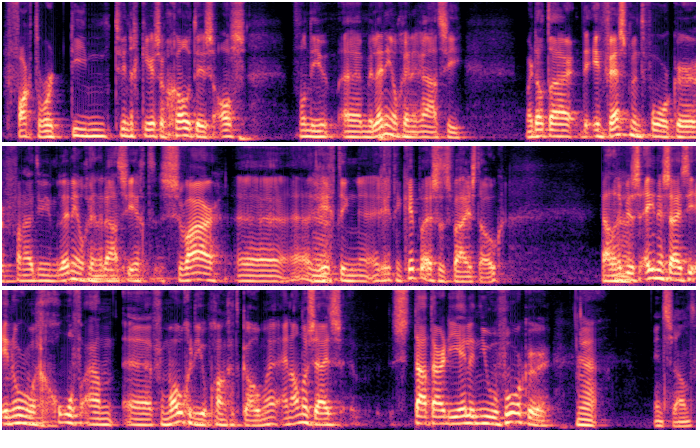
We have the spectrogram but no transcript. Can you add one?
factor 10, 20 keer zo groot is als van die eh, millennial generatie. Maar dat daar de investment voorkeur vanuit die millennial generatie echt zwaar eh, eh, richting, richting crypto assets wijst ook. Ja, dan heb je dus enerzijds die enorme golf aan eh, vermogen die op gang gaat komen. En anderzijds staat daar die hele nieuwe voorkeur. Ja. Interessant.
